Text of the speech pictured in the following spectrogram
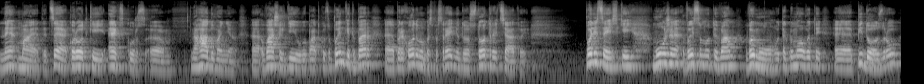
не маєте. Це короткий екскурс. е, Нагадування е, ваших дій у випадку зупинки. Тепер е, переходимо безпосередньо до 130-ї. Поліцейський може висунути вам вимогу, так би мовити, е, підозру,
